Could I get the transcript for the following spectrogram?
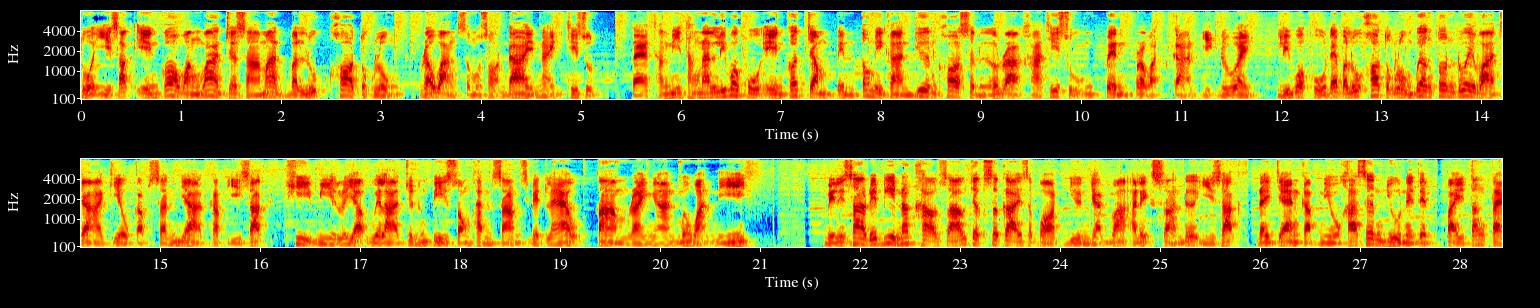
ตัวอีซักเองก็หวังว่าจะสามารถบรรลุข้อตกลง ระหว่างสโมสรได้ในที่สุด แต่ทั้งนี้ทั้งนั้นลิเวอร์พูลเองก็จำเป็นต้องมีการยื่นข้อเสนอราคาที่สูงเป็นประวัติการอีกด้วยลิเวอร์พูลได้บรรลุข้อตกลงเบื้องต้นด้วยวาจาเกี่ยวกับสัญญากับอีซัก ที่มีระยะเวลาจนถึงปี 2031 แล้ว ตามรายงานเมื่อวานนี้เมลิซาเรดดี้นักข่าวสาวจากสกายสปอร์ตยืนยันว่าอเล็กซานเดอร์อีซัก ได้แจ้งกับนิวคาสเซิลยูไนเต็ดไปตั้งแต่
